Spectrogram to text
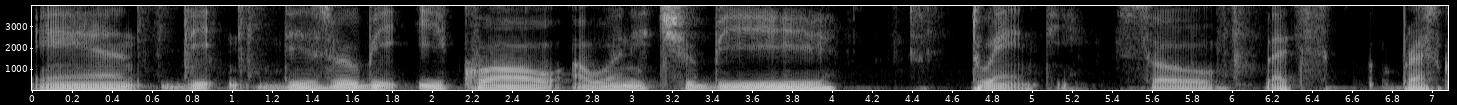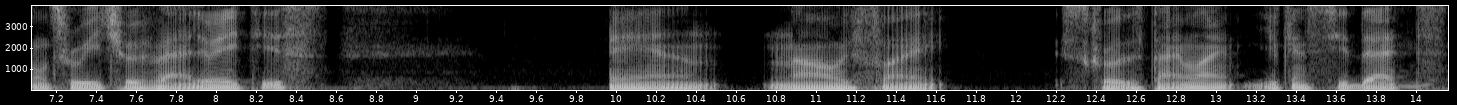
And this will be equal I want it to be 20 so let's press Ctrl to evaluate this. And now if I scroll the timeline you can see that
